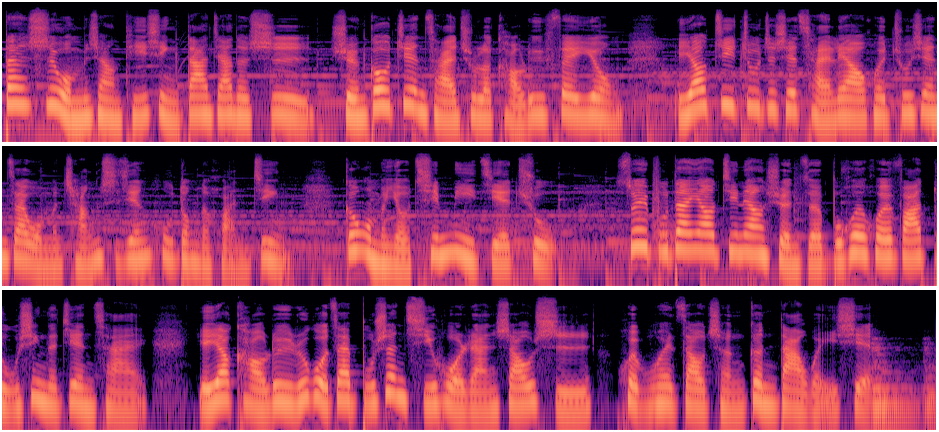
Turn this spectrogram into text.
但是我们想提醒大家的是，选购建材除了考虑费用，也要记住这些材料会出现在我们长时间互动的环境，跟我们有亲密接触。所以不但要尽量选择不会挥发毒性的建材，也要考虑如果在不慎起火燃烧时，会不会造成更大危险。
